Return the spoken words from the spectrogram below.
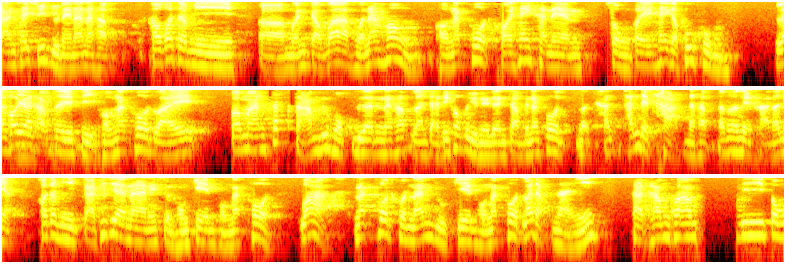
การใช้ชีวิตอยู่ในนั้นนะครับเขาก็จะมีเหมือนกับว่าหัวหน้าห้องของนักโทษคอยให้คะแนนส่งไปให้กับผู้คุม แล้วเขาจะทำสถิติของนักโทษไว้ประมาณสักสามหรือหกเดือนนะครับ หลังจากที่เข้าไปอยู่ในเรือนจำเป็นนักโทษชั้นชั้นเด็ดขาดนะครับนักโทษเด็ดขาดแล้วเนี่ยเขาจะมีการพิจารณาในส่วนของเกณฑ์ของนักโทษ ว่านักโทษคนนั้นอยู่เกณฑ์ของนักโทษระดับไหนถ้าทำความ ดีตรง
